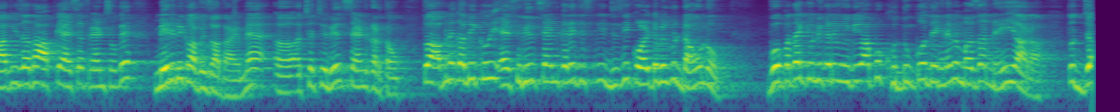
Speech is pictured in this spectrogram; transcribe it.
काफ़ी ज़्यादा आपके ऐसे फ्रेंड्स होंगे, मेरे भी काफ़ी ज़्यादा है, मैं अच्छे अच्छे रील्स सेंड करता हूँ। तो आपने कभी कोई ऐसी रील्स सेंड करी जिसकी जिसकी क्वालिटी बिल्कुल डाउन हो? वो पता क्यों नहीं करेंगे क्योंकि आपको खुद को देखने में मज़ा नहीं आ रहा। तो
